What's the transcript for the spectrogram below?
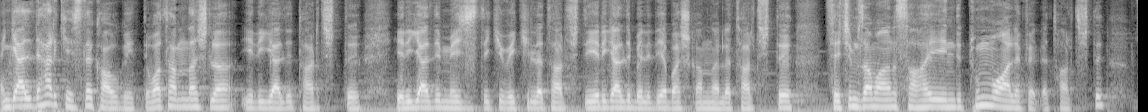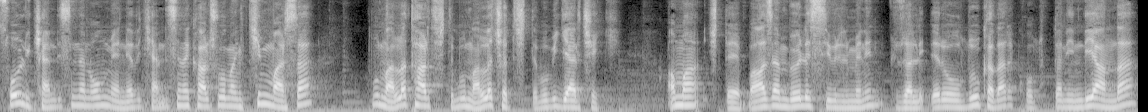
Yani geldi herkesle kavga etti. Vatandaşla yeri geldi tartıştı. Yeri geldi meclisteki vekille tartıştı. Yeri geldi belediye başkanlarıyla tartıştı. Seçim zamanı sahaya indi tüm muhalefetle tartıştı. Soylu kendisinden olmayan ya da kendisine karşı olan kim varsa bunlarla tartıştı. Bunlarla çatıştı. Bu bir gerçek. Ama işte bazen böyle sivrilmenin güzellikleri olduğu kadar koltuktan indiği anda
